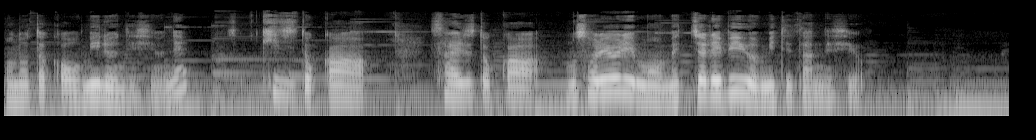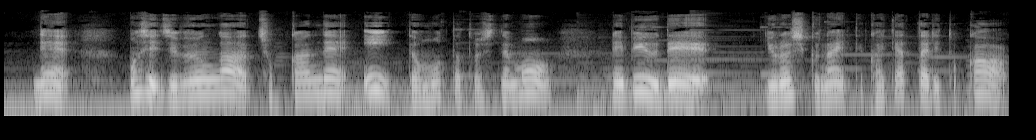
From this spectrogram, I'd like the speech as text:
ものとかを見るんですよね。生地とかサイズとかもうそれよりもめっちゃレビューを見てたんですよ。でもし自分が直感でいいって思ったとしてもレビューでよろしくないって書いてあったりとか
